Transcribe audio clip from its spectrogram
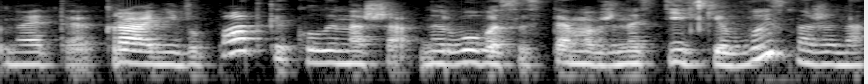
знаєте, крайні випадки, коли наша нервова система вже настільки виснажена.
